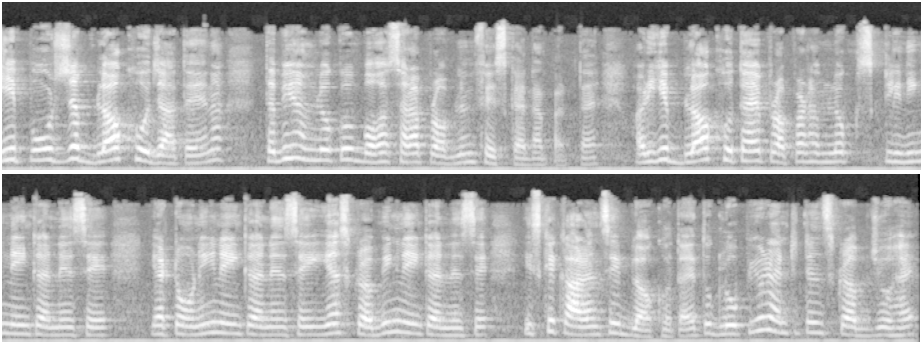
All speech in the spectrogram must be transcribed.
ये पोर्ट्स जब ब्लॉक हो जाते हैं ना, तभी हम लोग को बहुत सारा प्रॉब्लम फेस करना पड़ता है। और ये ब्लॉक होता है प्रॉपर हम लोग क्लीनिंग नहीं करने से, या टोनिंग नहीं करने से, या स्क्रबिंग नहीं करने से, इसके कारण से ब्लॉक होता है। तो ग्लोपियोर एंटीटन स्क्रब जो है,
